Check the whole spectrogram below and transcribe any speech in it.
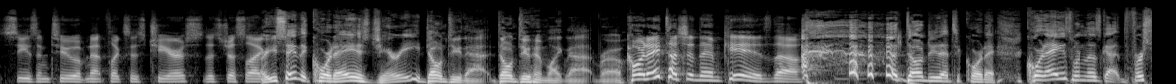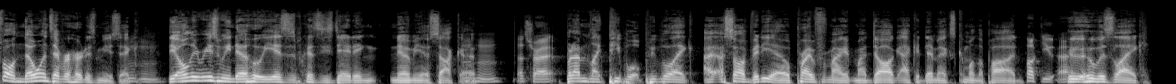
season 2 of Netflix's Cheers. That's just like Are you saying that Cordae is Jerry? Don't do that. Don't do him like that, bro. Cordae touching them kids though. Don't do that to Cordae. Cordae is one of those guys. First of all, no one's ever heard his music. The only reason we know who he is is because he's dating Naomi Osaka. Hmm, That's right. But I'm like people. People like I, I saw a video probably for my my dog academics come on the pod. Fuck you. Who, who was like,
